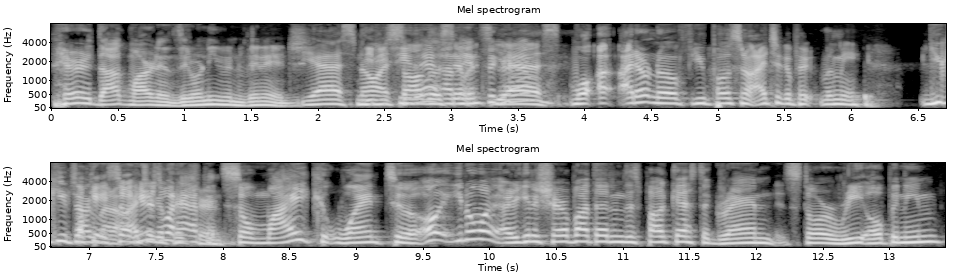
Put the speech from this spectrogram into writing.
pair of Doc Martens. They weren't even vintage. yes, no, I saw that those. on Instagram? Yes. Well, I, I don't know if you posted. No, I took a pic. Let me. You keep talking Okay, so. Here's what picture. happened. So Mike went to. Oh, you know what? Are you going to share about that in this podcast? The grand store reopening.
